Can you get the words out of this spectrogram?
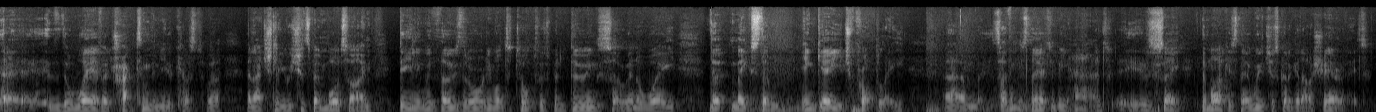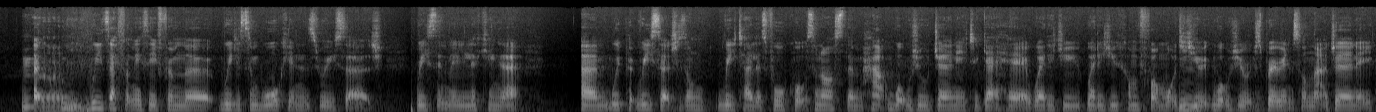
uh, the way of attracting the new customer, and actually we should spend more time dealing with those that already want to talk to us, but doing so in a way that makes them engage properly. Um, so I think it's there to be had. As say, the market's there. We've just got to get our share of it. Hmm. Um, we definitely see from the we did some walk-ins research recently looking at um, we put researchers on retailers' forecourts and asked them how, what was your journey to get here? Where did you where did you come from? What did you what was your experience on that journey?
